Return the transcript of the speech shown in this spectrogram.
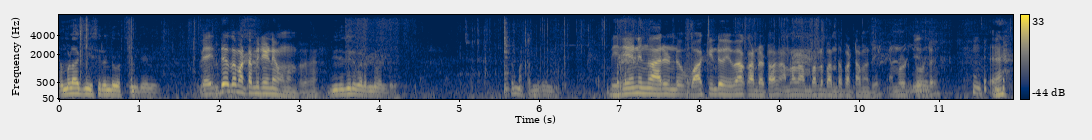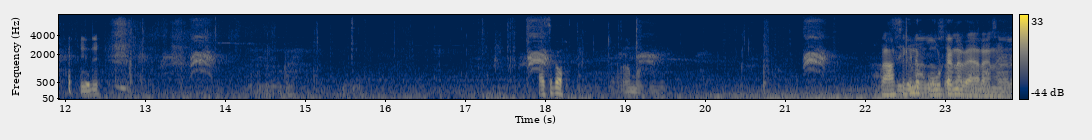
നമ്മളാ കീസിലുണ്ട് കുറച്ച് ബിരിയാണി. ഇതേതാ മട്ടൻ ബിരിയാണി ആവുന്നുണ്ട് ബിരുദിൽ വരണ്ടുണ്ട് ഇത് മട്ടൻ ബിരിയാണി. ബിരിയാണി ഒന്നും ആരുണ്ട് ബാക്കിന്റെ ഒഴിവാക്കണ്ട കേട്ടോ. നമ്മളെ നമ്പറിൽ ബന്ധപ്പെട്ടാൽ മതി. നമ്മളെടുത്തോണ്ട് റാസിക്കിന്റെ കൂട്ടന്നെ വേറെ സാല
